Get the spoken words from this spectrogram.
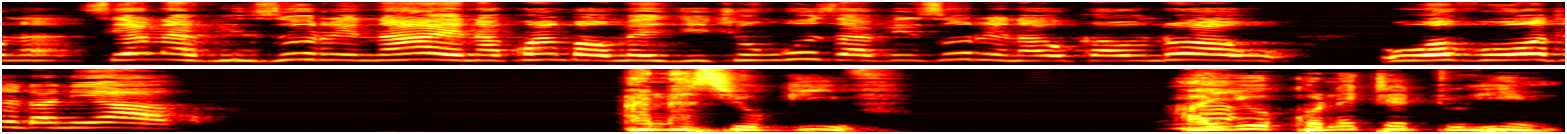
unahusiana vizuri naye na kwamba umejichunguza vizuri na ukaondoa uovu wote ndani yako? And as you give na, are you connected to him?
